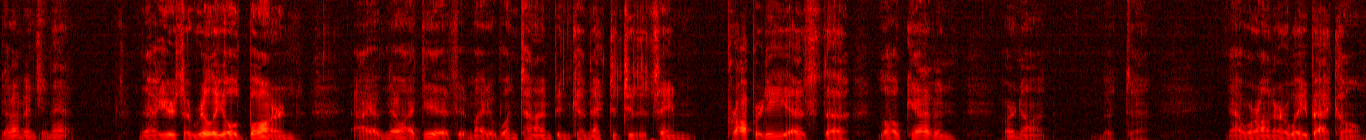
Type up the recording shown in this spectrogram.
Did I mention that? Now here's a really old barn. I have no idea if it might have one time been connected to the same property as the log cabin or not. But uh, now we're on our way back home.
